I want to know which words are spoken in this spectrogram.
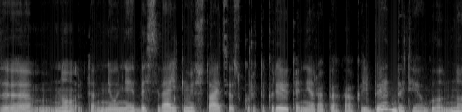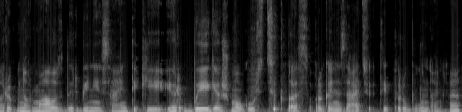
e, nu, ten jau nebesivelkime situacijas, kur tikrai ten nėra apie ką kalbėti, bet jeigu nor, normalūs darbiniai santykiai ir baigia žmogaus ciklas organizacijų, taip ir būna, ne,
